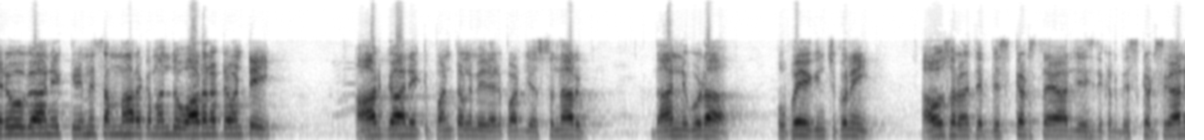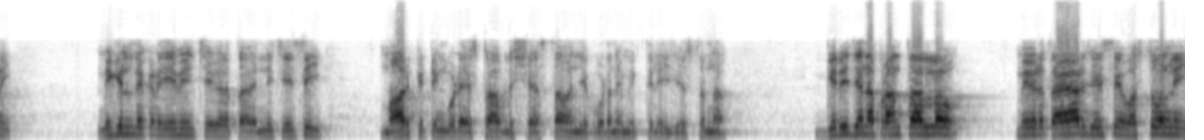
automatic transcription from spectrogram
ఎరువు కానీ క్రిమి సంహారక మందు వాడనటువంటి ఆర్గానిక్ పంటలు మీరు ఏర్పాటు చేస్తున్నారు. దాన్ని కూడా ఉపయోగించుకొని అవసరమైతే బిస్కెట్స్ తయారు చేసి ఇక్కడ బిస్కెట్స్ కానీ మిగిలిన ఇక్కడ ఏమేం చేయగలుగుతా అన్ని చేసి మార్కెటింగ్ కూడా ఎస్టాబ్లిష్ చేస్తామని చెప్పి కూడా నేను మీకు తెలియజేస్తున్నా. గిరిజన ప్రాంతాల్లో మీరు తయారు చేసే వస్తువుల్ని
